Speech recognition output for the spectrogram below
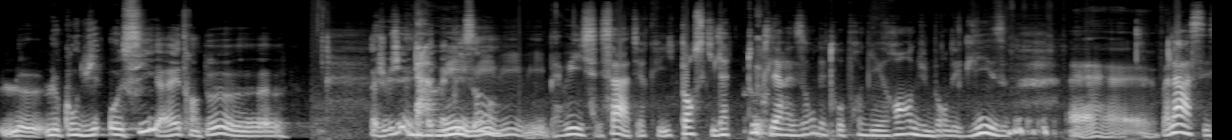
le, le, conduit aussi à être un peu euh, à juger, bah oui, oui, oui, oui, bah oui, c'est ça. C'est-à-dire qu'il pense qu'il a toutes les raisons d'être au premier rang du banc d'église. euh, voilà, c'est.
